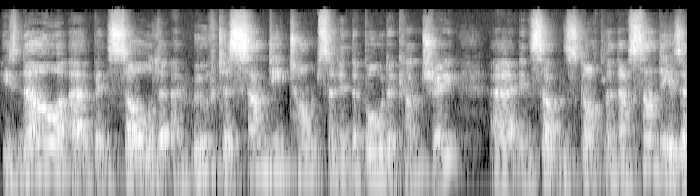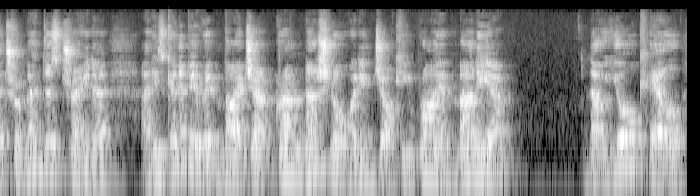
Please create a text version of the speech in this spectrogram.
he's now uh, been sold and moved to Sandy Thomson in the border country uh, in southern Scotland. Now, Sandy is a tremendous trainer and he's going to be ridden by Grand National winning jockey Ryan Mania. Now, Yorkhill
